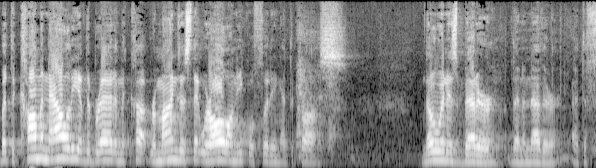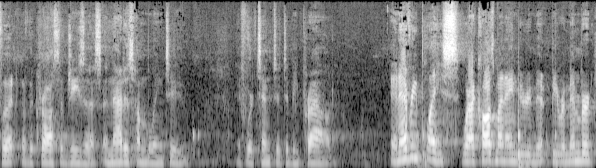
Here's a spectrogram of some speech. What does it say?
But the commonality of the bread and the cup reminds us that we're all on equal footing at the cross. No one is better than another at the foot of the cross of Jesus, and that is humbling too, if we're tempted to be proud. In every place where I cause my name to be remembered,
